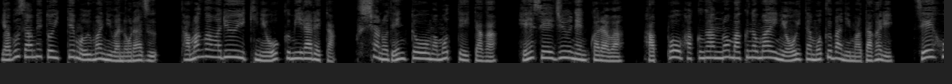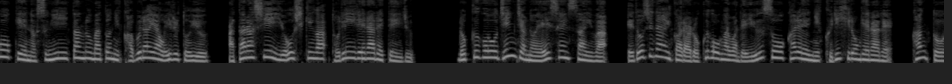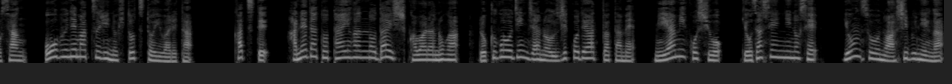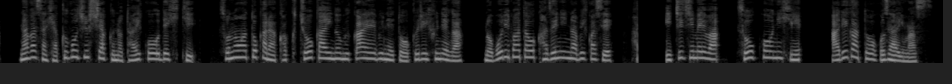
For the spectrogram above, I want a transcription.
やぶさめといっても馬には乗らず、玉川流域に多く見られた、不社の伝統を守っていたが、平成10年からは、八方白眼の幕の前に置いた木馬にまたがり、正方形の杉板の的にかぶら屋をいるという新しい様式が取り入れられている。六号神社の栄泉祭は、江戸時代から六号川で郵送華麗に繰り広げられ、関東産大船祭りの一つと言われた。かつて、羽田と対岸の大師河原野が、六号神社の氏子であったため、宮見越を魚座船に乗せ、四層の足船が長さ150尺の対向で引き、その後から各町会の迎え船と送り船が、登り旗を風になびかせ、一締めは走行に冷え、ありがとうございます。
